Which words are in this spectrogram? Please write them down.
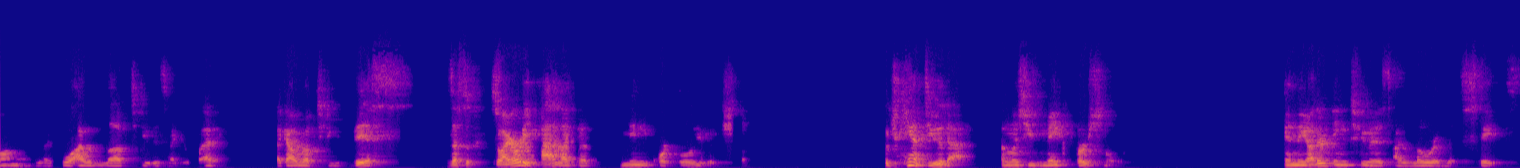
comment, be like, well, I would love to do this at your wedding. Like I would love to do this. That's, so I already had like a mini portfolio. But you can't do that unless you make personal. And the other thing too is I lowered the stakes.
